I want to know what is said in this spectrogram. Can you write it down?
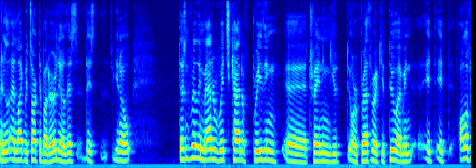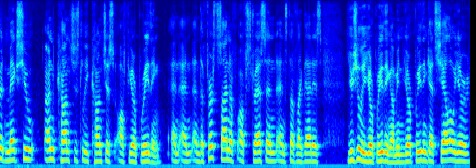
And and like we talked about earlier, this this you know doesn't really matter which kind of breathing uh, training you or breath work you do. I mean, it, it all of it makes you unconsciously conscious of your breathing. And and, and the first sign of, of stress and, and stuff like that is usually your breathing. I mean, your breathing gets shallow. You're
